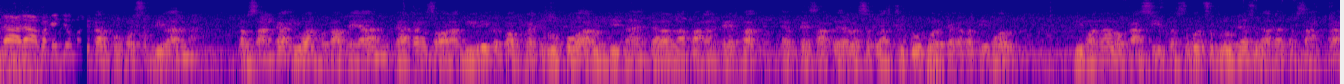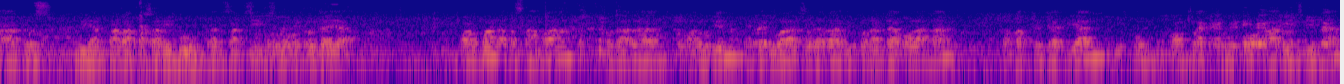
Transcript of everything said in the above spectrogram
Nah, nah, pakai. Sekitar pukul 9, tersangka Iwan Hutapea datang seorang diri ke komplek Ruko Arundina, Jalan Lapangan Tembak, RT 1 RW 11 Cibubur, Jakarta Timur, di mana lokasi tersebut sebelumnya sudah ada tersangka Agus Priyantara Pasaribu dan saksi Metro Jaya. Korban atas nama saudara Komarudin, yang kedua saudara Wikonanda Maulana, tempat kejadian di kom- komplek Ruko Arundina,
